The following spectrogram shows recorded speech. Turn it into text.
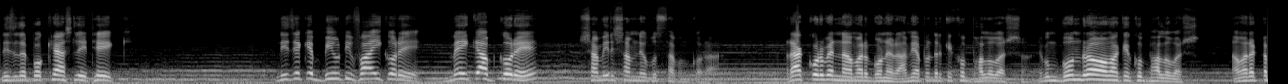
নিজেদের পক্ষে আসলেই ঠিক। নিজেকে বিউটিফাই করে মেকআপ করে, স্বামীর সামনে উপস্থাপন করা। রাগ করবেন না আমার বোনেরা, আমি আপনাদেরকে খুব ভালোবাসা, এবং বোনরাও আমাকে খুব ভালোবাসে। আমার একটা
